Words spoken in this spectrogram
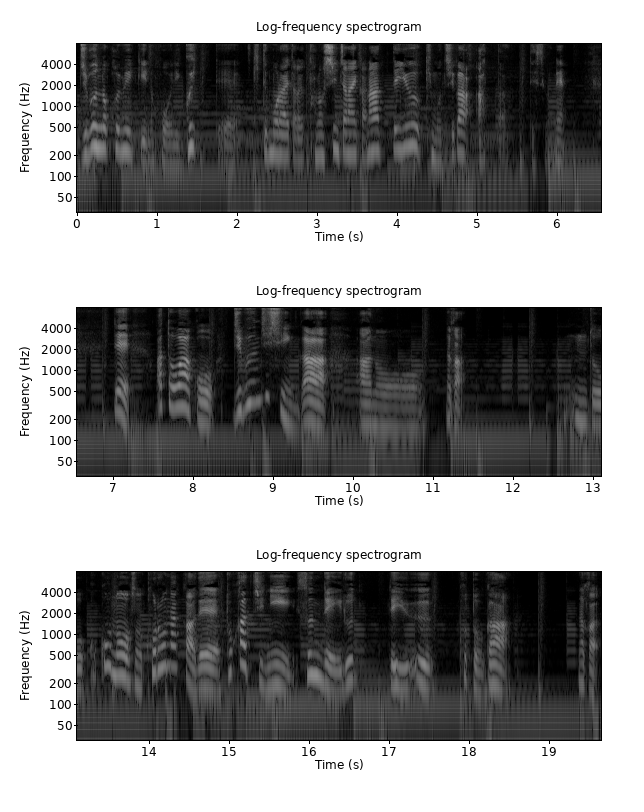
自分のコミュニティの方にグイって来てもらえたら楽しいんじゃないかなっていう気持ちがあったんですよね。で、あとはこう自分自身が、あのなんか、うんと、ここのそのコロナ禍で十勝に住んでいるっていうことが、なんか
